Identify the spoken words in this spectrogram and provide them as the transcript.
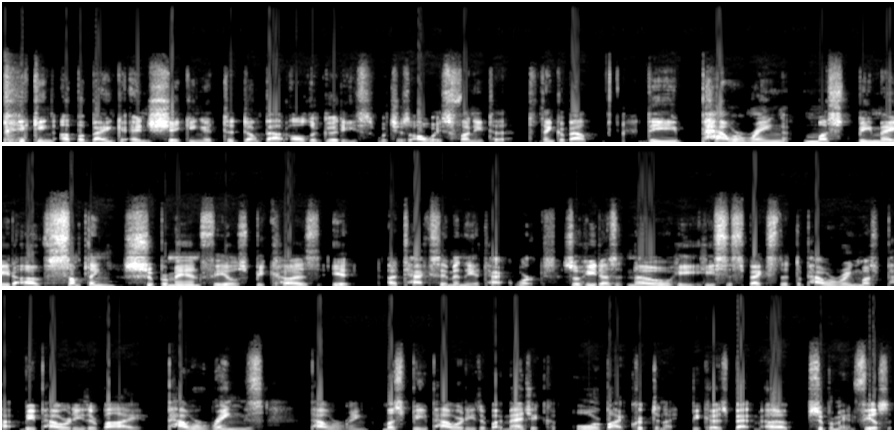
picking up a bank and shaking it to dump out all the goodies, which is always funny to, to think about. The Power Ring must be made of something, Superman feels, because it attacks him and the attack works. So he doesn't know, he, he suspects that the Power Ring must po- be powered either by power rings power ring must be powered either by magic or by kryptonite because Batman, uh, Superman feels it.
